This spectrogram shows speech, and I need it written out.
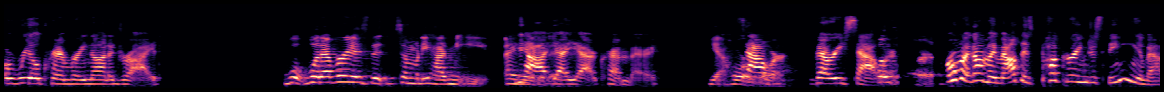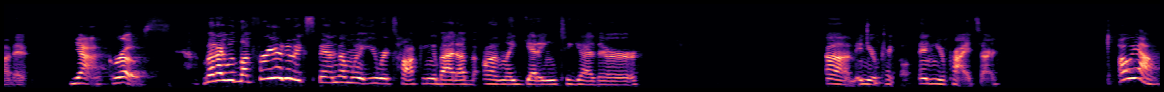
a, a real cranberry, not a dried. Wh- whatever it is that somebody had me eat. I Yeah, it. yeah, yeah, cranberry. yeah, horrible. Sour, very So sour. sour. Oh my god, my mouth is puckering just thinking about it. Yeah, gross. But I would love for you to expand on what you were talking about of, on like getting together um in your pickle in your pride, sorry. Oh yeah.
